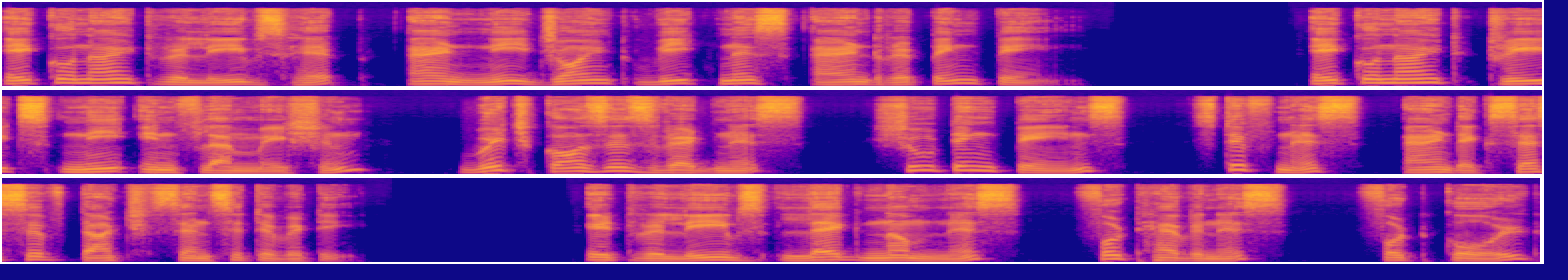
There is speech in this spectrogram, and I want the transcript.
Aconite relieves hip and knee joint weakness and ripping pain. Aconite treats knee inflammation, which causes redness, shooting pains, stiffness, and excessive touch sensitivity. It relieves leg numbness, foot heaviness, foot cold,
